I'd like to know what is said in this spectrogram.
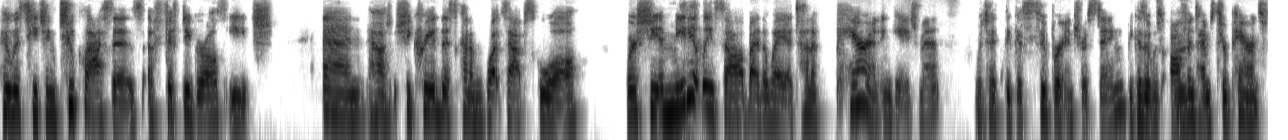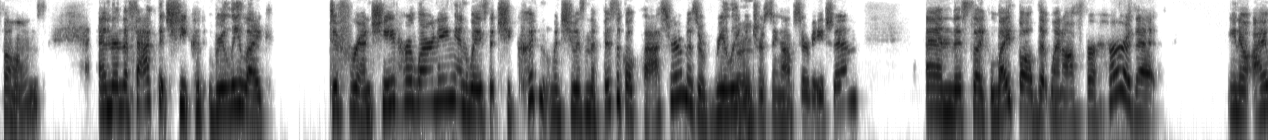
who was teaching two classes of 50 girls each and how she created this kind of whatsapp school where she immediately saw by the way a ton of parent engagement which i think is super interesting because it was oftentimes through parents phones. And then the fact that she could really like differentiate her learning in ways that she couldn't when she was in the physical classroom is a really right. interesting observation. And this like light bulb that went off for her that you know i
